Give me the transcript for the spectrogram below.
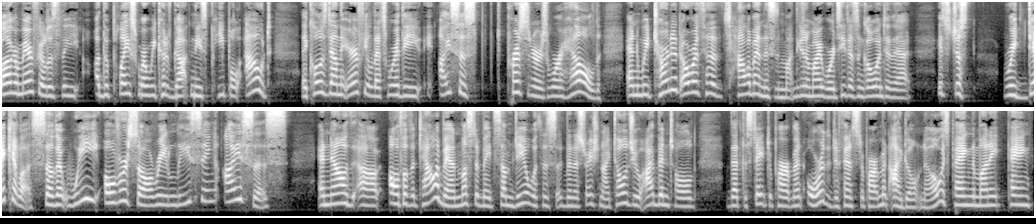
Bagram Airfield is the uh, the place where we could have gotten these people out. They closed down the airfield. That's where the ISIS prisoners were held, and we turned it over to the Taliban. This is my, these are my words. He doesn't go into that. It's just ridiculous. So that we oversaw releasing ISIS and now, uh, although the Taliban must have made some deal with this administration, I told you, I've been told that the State Department or the Defense Department, I don't know, is paying the money, paying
